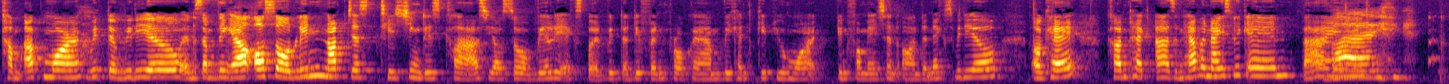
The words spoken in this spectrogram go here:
come up more with the video and something else. Also, Lynn not just teaching this class, you're also very expert with a different program. We can give you more information on the next video. Okay, contact us and have a nice weekend. Bye. Bye.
